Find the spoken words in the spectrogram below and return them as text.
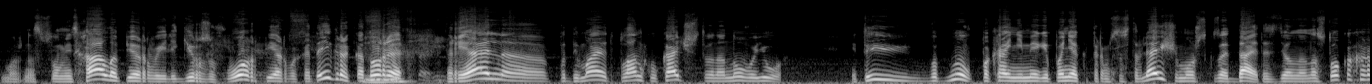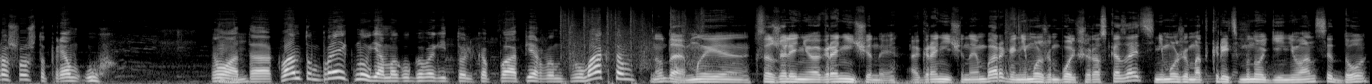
можно вспомнить Halo первый или Gears of War первых. Это игры, которые mm-hmm. реально поднимают планку качества на новый уровень. И ты, ну, по крайней мере, по некоторым составляющим можешь сказать, да, это сделано настолько хорошо, что прям ух. Mm-hmm. Вот. А Quantum Break, ну, я могу говорить только по первым двум актам. Ну да, мы, к сожалению, ограничены, ограничены эмбарго, не можем больше рассказать, не можем открыть многие нюансы до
